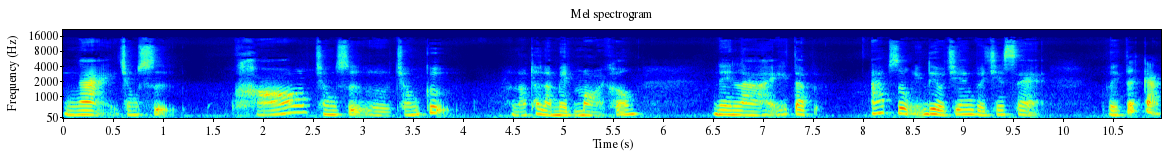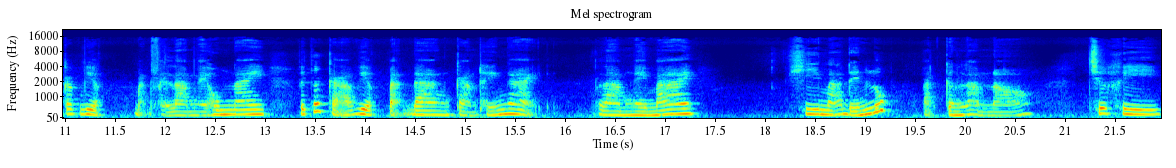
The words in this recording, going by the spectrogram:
ngại, trong sự khó, trong sự chống cự, nó thật là mệt mỏi không? Nên là hãy tập áp dụng những điều chị anh vừa chia sẻ với tất cả các việc bạn phải làm ngày hôm nay, với tất cả việc bạn đang cảm thấy ngại làm ngày mai khi mà đến lúc bạn cần làm nó. Trước khi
